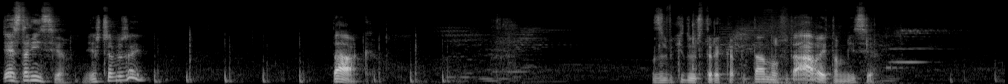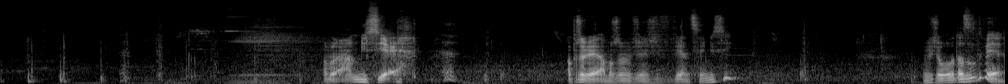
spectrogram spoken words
Gdzie jest ta misja? Jeszcze wyżej? Tak. Zlikwiduj czterech kapitanów. Dawaj tą misję. Dobra, misję. A poczekaj, a możemy wziąć więcej misji? Wziął od razu dwie.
